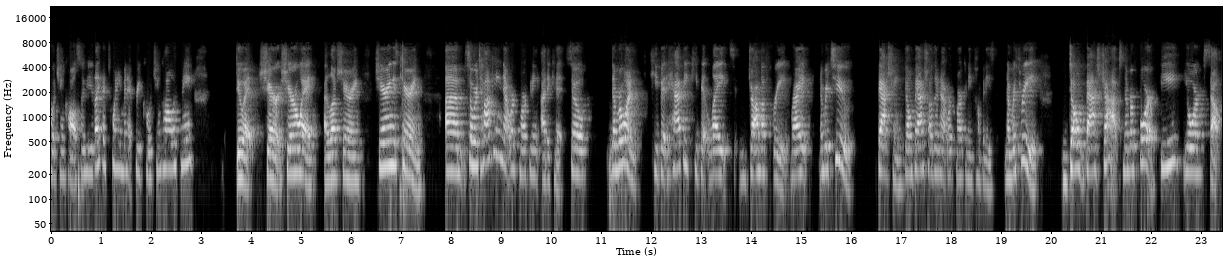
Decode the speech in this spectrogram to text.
coaching call. So if you'd like a 20 minute free coaching call with me, do it. Share, share away. I love sharing. Sharing is caring. Um, so we're talking network marketing etiquette. So number one, keep it happy, keep it light, drama free, right? Number two, bashing. Don't bash other network marketing companies. Number three, don't bash jobs. Number four, be yourself.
